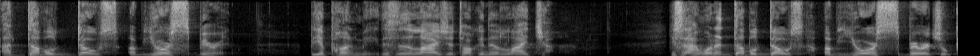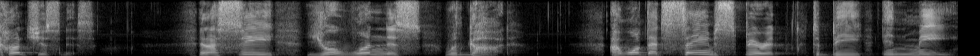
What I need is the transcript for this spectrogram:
a double dose of your spirit be upon me. This is Elisha talking to Elijah. He said, I want a double dose of your spiritual consciousness. And I see your oneness with God. I want that same spirit to be in me.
